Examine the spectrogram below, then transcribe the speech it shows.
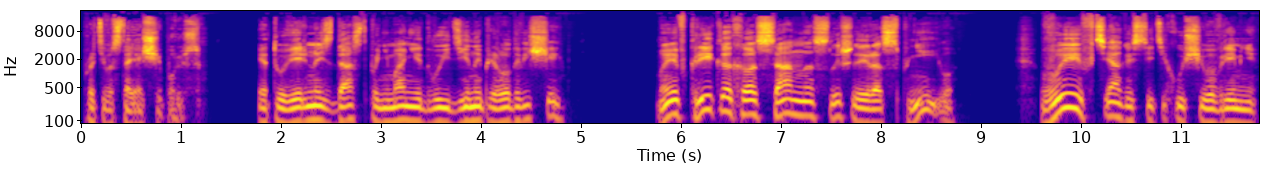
противостоящий полюс. Эта уверенность даст понимание двуединой природы вещей. Мы в криках «Осанна» слышали «Распни его». Вы в тягости текущего времени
